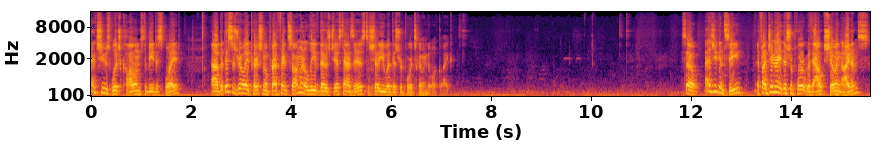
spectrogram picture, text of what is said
and choose which columns to be displayed. Uh, but this is really personal preference, so I'm going to leave those just as is to show you what this report's going to look like. So as you can see, if I generate this report without showing items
